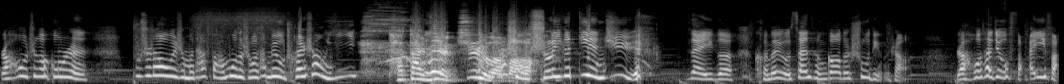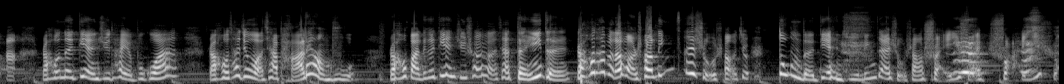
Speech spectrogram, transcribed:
然后这个工人不知道为什么他伐木的时候他没有穿上衣，他戴面具了吗？他手持了一个电锯。在一个可能有三层高的树顶上，然后他就伐一伐，然后那电锯他也不关，然后他就往下爬两步，然后把那个电锯稍微往下等一等，然后他把它往上拎在手上，就是动的电锯拎在手上甩一甩，耍一耍，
